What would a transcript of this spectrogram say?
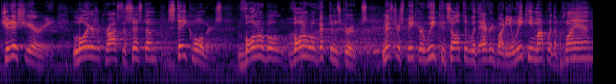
judiciary, lawyers across the system, stakeholders, vulnerable, vulnerable victims groups. Mr. Mr. Speaker, we consulted with everybody, and we came up with a plan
